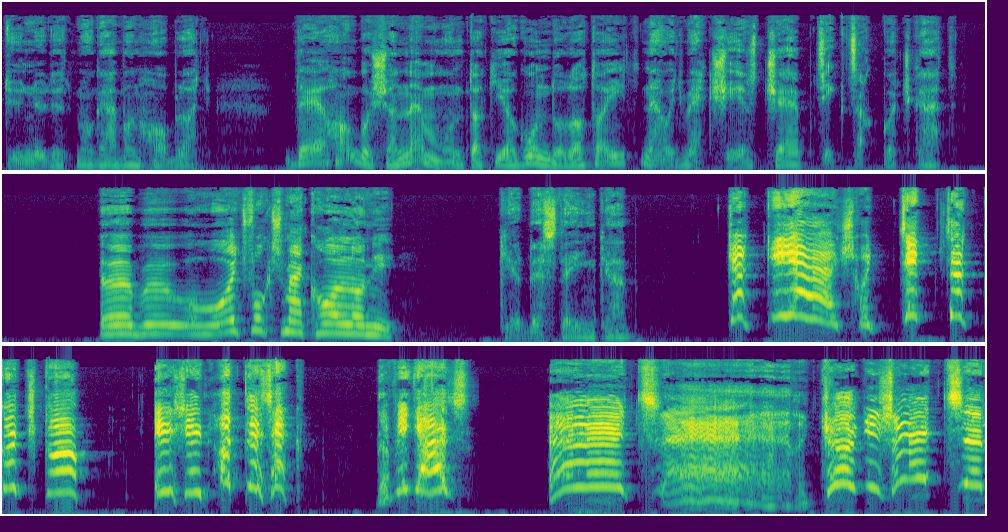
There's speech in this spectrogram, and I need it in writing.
Tűnődött magában hablaty de hangosan nem mondta ki a gondolatait, nehogy megsértse cikcakkocskát. – Hogy fogsz meghallani? – kérdezte inkább. – Csak kiállsz, hogy cikcakkocska, és én ott leszek, de vigyázz! Egyszer, csak is egyszer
